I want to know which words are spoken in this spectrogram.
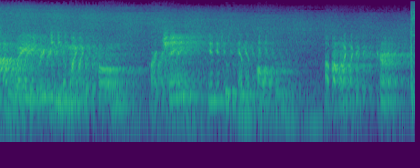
Sound waves reaching the microphone are changed into impulses of electric current.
